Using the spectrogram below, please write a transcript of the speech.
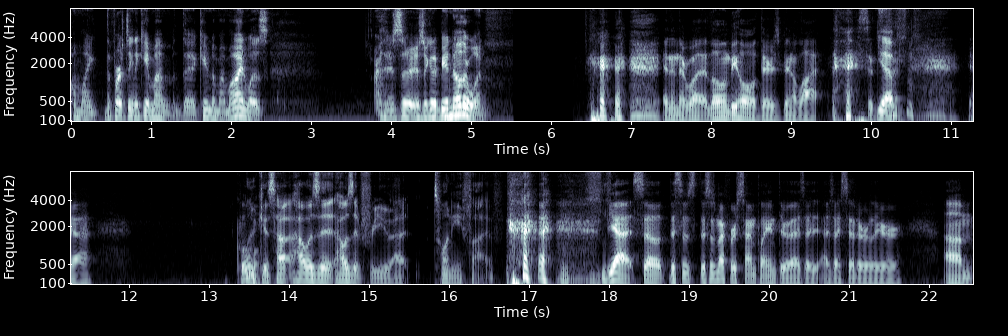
I'm like the first thing that came my that came to my mind was, are there is there, is there going to be another one? and then there was lo and behold, there's been a lot since. Yep. then. Yeah. Cool. Lucas, how how was it? How was it for you at 25? yeah, so this was this was my first time playing through, as I as I said earlier. Um,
